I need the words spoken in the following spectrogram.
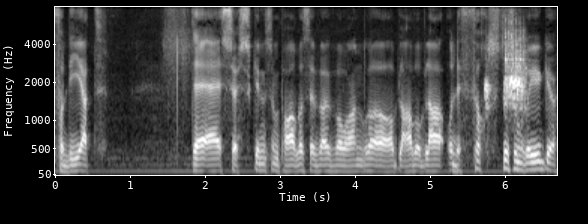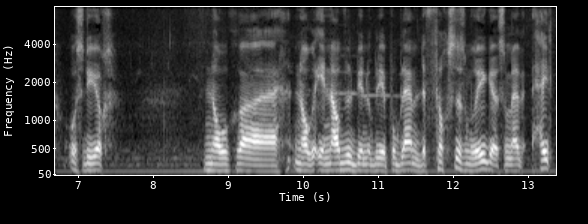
Fordi at det er søsken som parer seg over hverandre og bla, bla, bla. Og det første som ryker hos dyr når, uh, når innavl begynner å bli et problem, det første som ryker, som er helt,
